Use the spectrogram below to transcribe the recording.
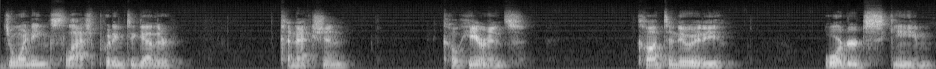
joining slash putting together, connection, coherence, continuity, ordered scheme,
